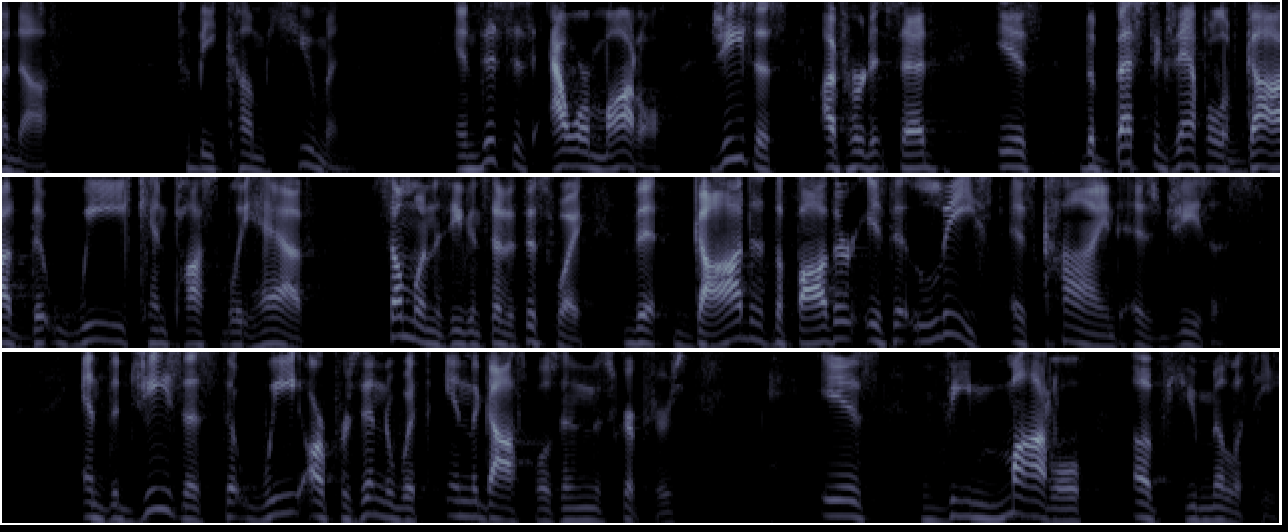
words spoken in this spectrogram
enough to become human. And this is our model. Jesus, I've heard it said, is the best example of God that we can possibly have. Someone has even said it this way that God the Father is at least as kind as Jesus. And the Jesus that we are presented with in the Gospels and in the Scriptures is the model of humility.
